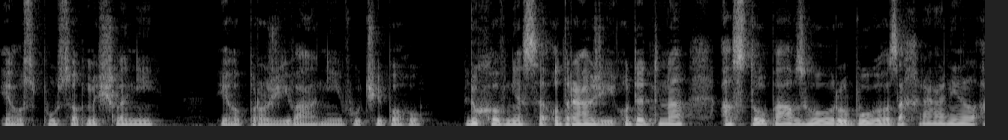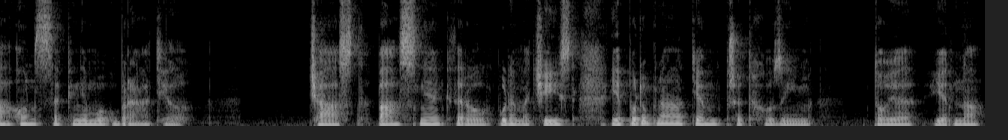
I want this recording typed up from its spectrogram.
jeho způsob myšlení, jeho prožívání vůči Bohu. Duchovně se odráží ode dna a stoupá vzhůru. Bůh ho zachránil a on se k němu obrátil. Část básně, kterou budeme číst, je podobná těm předchozím. To je jedna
